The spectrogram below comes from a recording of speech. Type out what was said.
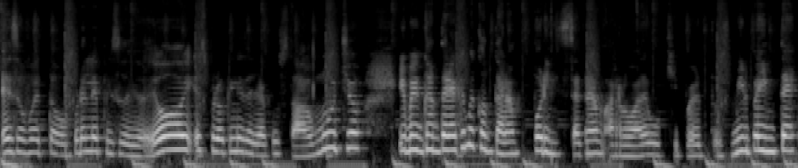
Eso fue todo por el episodio de hoy. Espero que les haya gustado mucho y me encantaría que me contaran por Instagram arroba de Bookkeeper 2020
